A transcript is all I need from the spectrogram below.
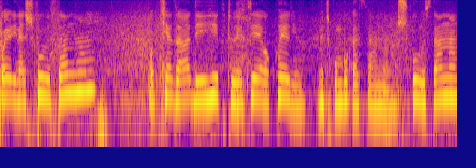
Kweli nashukuru sana pokea zawadi hii kutuletea, kwa kweli umetukumbuka sana. Nashukuru sana,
